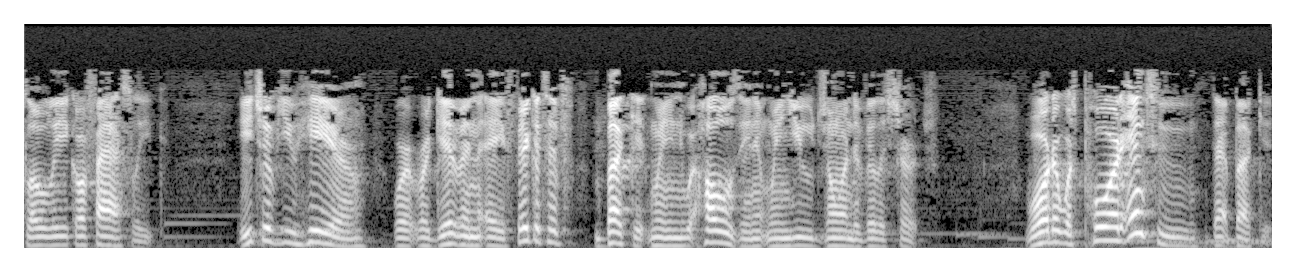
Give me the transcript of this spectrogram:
slow leak or fast leak. Each of you here were, were given a figurative bucket when, with holes in it when you joined the village church. Water was poured into that bucket,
